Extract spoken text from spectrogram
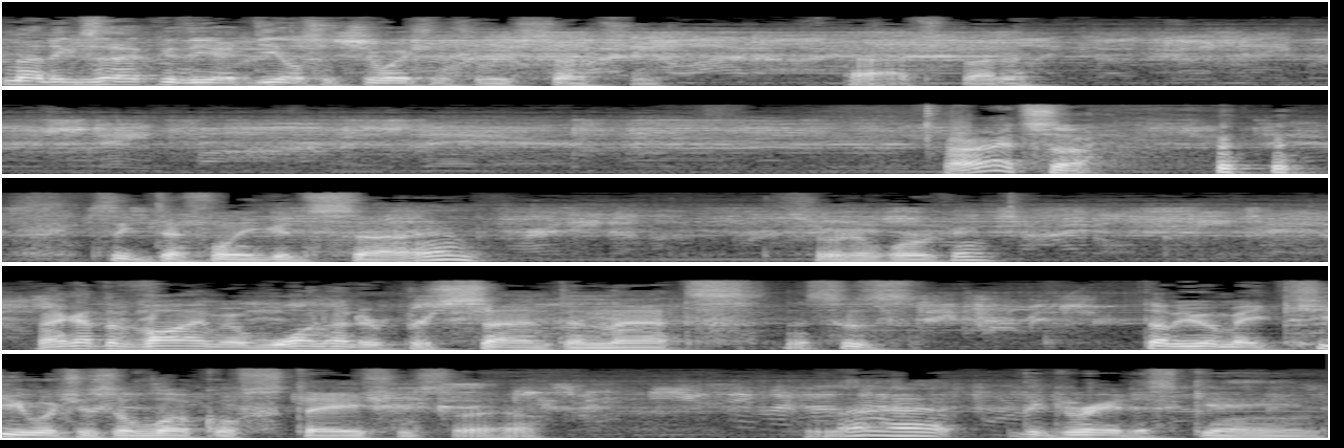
not exactly the ideal situation for reception. That's better. Alright, so it's definitely a good sign. Sort of working. I got the volume at 100%, and that's this is WMAQ, which is a local station, so not the greatest gain.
